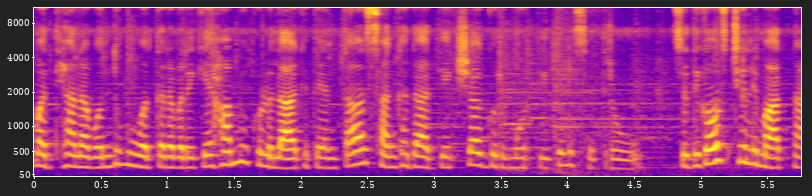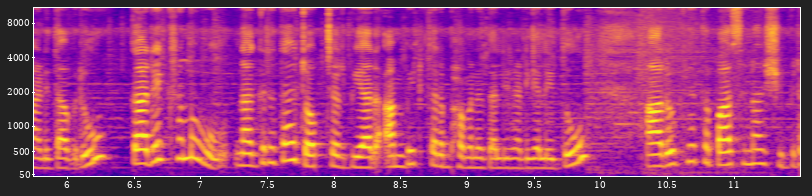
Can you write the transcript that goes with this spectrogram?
ಮಧ್ಯಾಹ್ನ ಒಂದು ಮೂವತ್ತರವರೆಗೆ ಹಮ್ಮಿಕೊಳ್ಳಲಾಗಿದೆ ಅಂತ ಸಂಘದ ಅಧ್ಯಕ್ಷ ಗುರುಮೂರ್ತಿ ತಿಳಿಸಿದರು. ಸುದ್ದಿಗೋಷ್ಠಿಯಲ್ಲಿ ಮಾತನಾಡಿದ ಅವರು ಕಾರ್ಯಕ್ರಮವು ನಗರದ ಡಾಕ್ಟರ್ ಬಿಆರ್ ಅಂಬೇಡ್ಕರ್ ಭವನದಲ್ಲಿ ನಡೆಯಲಿದ್ದು ಆರೋಗ್ಯ ತಪಾಸಣಾ ಶಿಬಿರ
